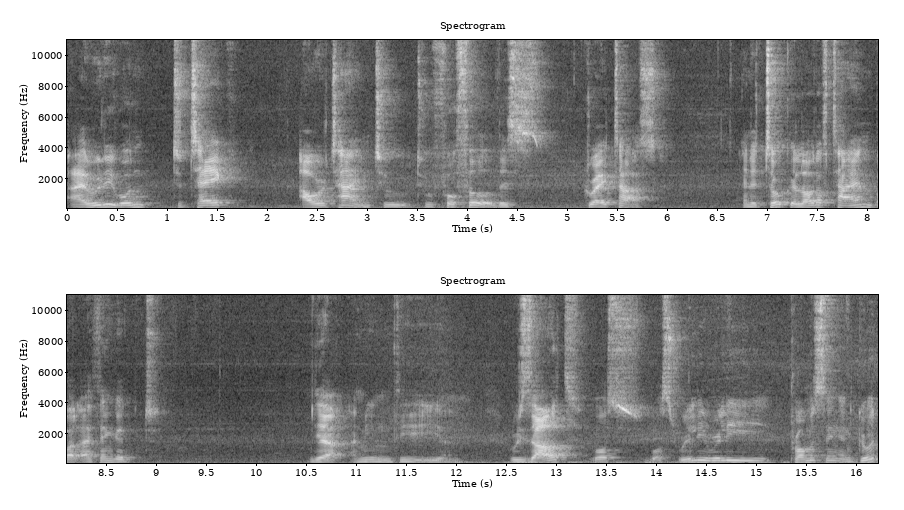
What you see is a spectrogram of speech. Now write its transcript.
I really want to take our time to to fulfill this great task. And it took a lot of time, but I think it. Yeah, I mean the um, result was was really really promising and good.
